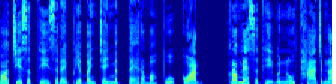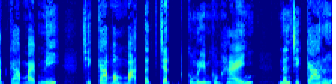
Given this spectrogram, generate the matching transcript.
ក៏ជាសិទ្ធិសេរីភាពបញ្ចេញមតិរបស់ពួកគាត់ក្រុមអ្នកសិទ្ធិមនុស្សថាចំណាត់ការបែបនេះជាការបំបាក់ទឹកចិត្តគម្រាមកំហែងនិងជាការរើស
